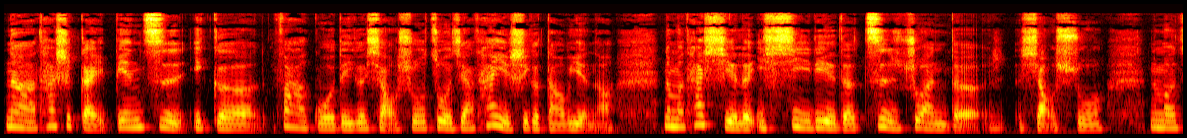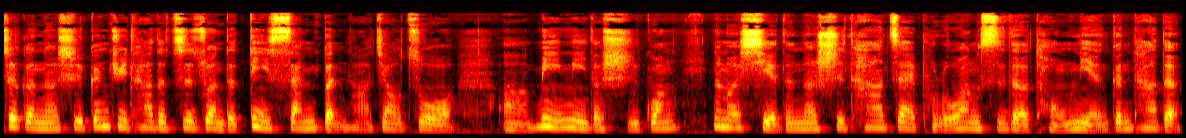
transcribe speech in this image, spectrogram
那它是改编自一个法国的一个小说作家，他也是一个导演啊。那么他写了一系列的自传的小说。那么这个呢是根据他的自传的第三本哈、啊，叫做呃《秘密的时光》。那么写的呢是他在普罗旺斯的童年，跟他的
